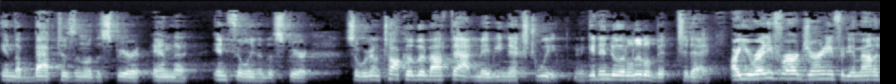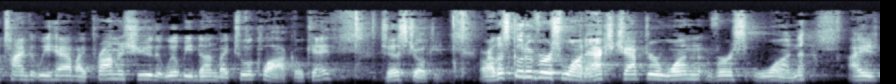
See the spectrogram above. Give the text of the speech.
in the baptism of the Spirit and the infilling of the Spirit. So we're going to talk a little bit about that maybe next week. I'm going to get into it a little bit today. Are you ready for our journey for the amount of time that we have? I promise you that we'll be done by two o'clock, okay? Just joking. All right, let's go to verse one. Acts chapter one, verse one. I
